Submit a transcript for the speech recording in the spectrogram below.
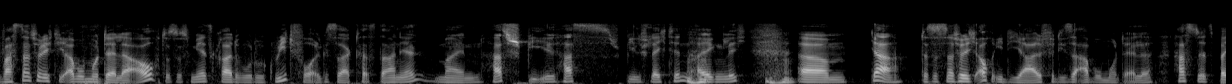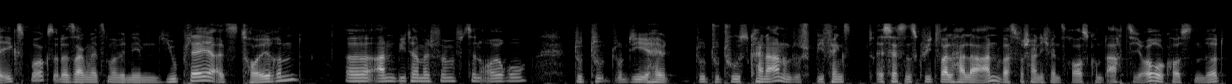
Was natürlich die Abo-Modelle auch, das ist mir jetzt gerade, wo du Greedfall gesagt hast, Daniel, mein Hassspiel, Hassspiel schlechthin mhm. eigentlich. Mhm. Ähm, ja, das ist natürlich auch ideal für diese Abo-Modelle. Hast du jetzt bei Xbox oder sagen wir jetzt mal, wir nehmen Uplay als teuren Anbieter mit 15 Euro. Du, du, die, du, du tust, keine Ahnung, du spiel, fängst Assassin's Creed Valhalla an, was wahrscheinlich, wenn es rauskommt, 80 Euro kosten wird.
